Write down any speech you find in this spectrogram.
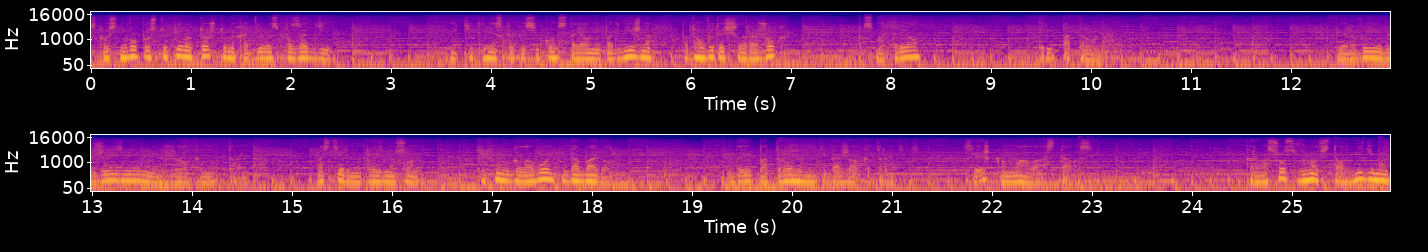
Сквозь него проступило то, что находилось позади. Никита несколько секунд стоял неподвижно, потом вытащил рожок, посмотрел. Три патрона. Впервые в жизни мне жалко мутанта. Растерянно произнес он. Тряхнул головой и добавил. Да и патроны на тебя жалко тратить. Слишком мало осталось. Кровосос вновь стал видимым,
